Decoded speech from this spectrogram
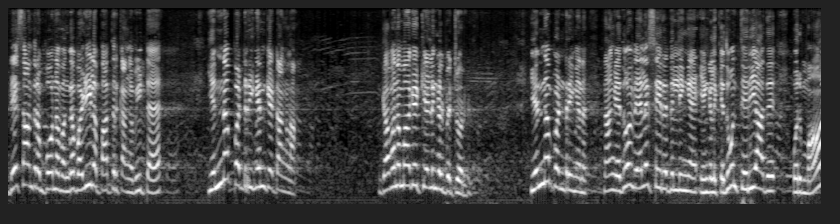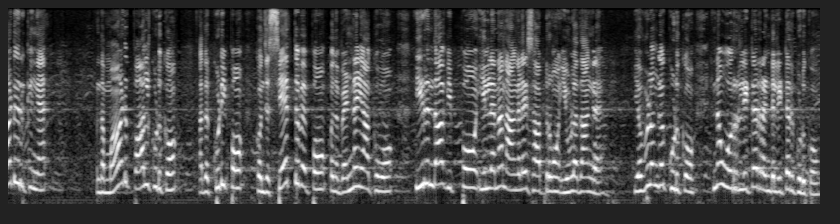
தேசாந்திரம் போனவங்க வழியில பார்த்துருக்காங்க வீட்டை. என்ன பண்றீங்கன்னு கேட்டாங்களாம். கவனமாக கேளுங்கள் பெற்றோர்கள். என்ன பண்றீங்கன்னு? நாங்கள் எதுவும் வேலை செய்யறது இல்லைங்க. எங்களுக்கு எதுவும் தெரியாது. ஒரு மாடு இருக்குங்க. அந்த மாடு பால் கொடுக்கும். அதை குடிப்போம். கொஞ்சம் சேர்த்து வைப்போம். கொஞ்சம் வெண்ணையாக்குவோம் இருந்தால் விற்போம். இல்லைன்னா நாங்களே சாப்பிட்ருவோம் இவ்வளோதாங்க எவ்வளோங்க கொடுக்கும்? என்ன ஒரு லிட்டர் ரெண்டு லிட்டர் கொடுக்கும்?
